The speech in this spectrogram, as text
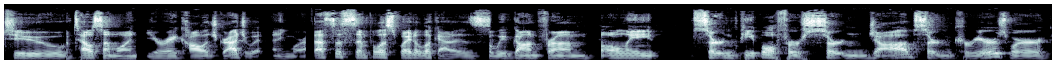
to tell someone you're a college graduate anymore. That's the simplest way to look at it is we've gone from only certain people for certain jobs, certain careers where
